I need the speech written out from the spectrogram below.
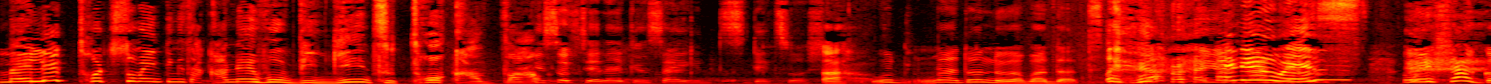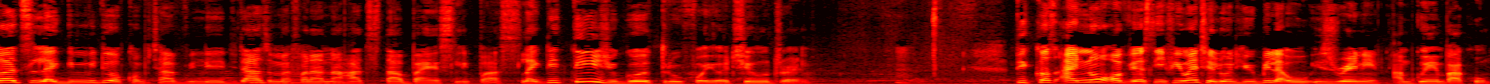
My leg touched so many things I cannot even begin to talk about. You soaked your leg inside Dead sauce. ah I don't know about that. Anyways when Sha got to like the middle of computer village, that's when my father now had to start buying slippers. Like the things you go through for your children. Because I know obviously if he went alone, he would be like, Oh, it's raining, I'm going back home.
